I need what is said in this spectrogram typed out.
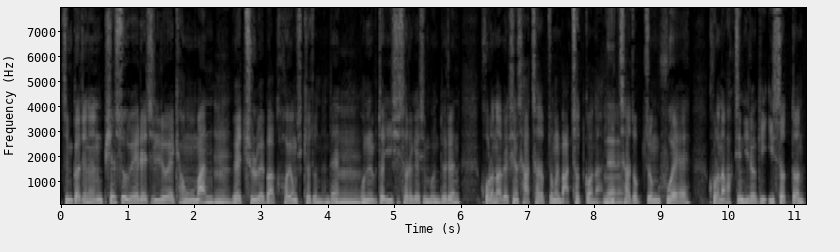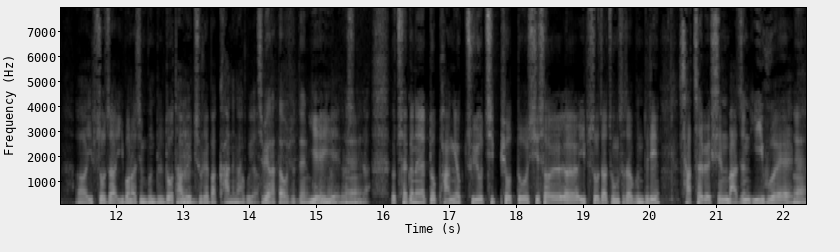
지금까지는 필수 외래 진료의 경우만 음. 외출 외박 허용시켜줬는데 음. 오늘부터 이 시설에 계신 분들은 코로나 백신 4차 접종을 마쳤거나 네네. 2차 접종 후에 코로나 확진 이력이 있었던 어, 입소자 입원하신 분들도 다 외출 외박 가능하고요. 음. 집에 갔다 오셔도 되는 예, 거예요. 예, 그렇습니다. 그리고 최근에 또 방역 주요 지표 또 시설 어, 입소자 종사자분들이 4차 백신 맞은 이후에 예.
